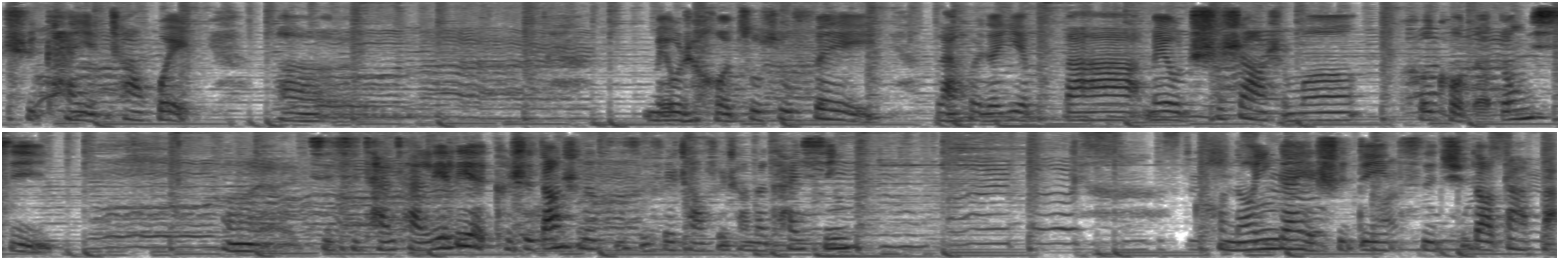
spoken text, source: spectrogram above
去看演唱会，呃，没有任何住宿费，来回的夜巴，没有吃上什么可口的东西，嗯，凄凄惨惨烈烈，可是当时的自己非常非常的开心。可能应该也是第一次去到大阪，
